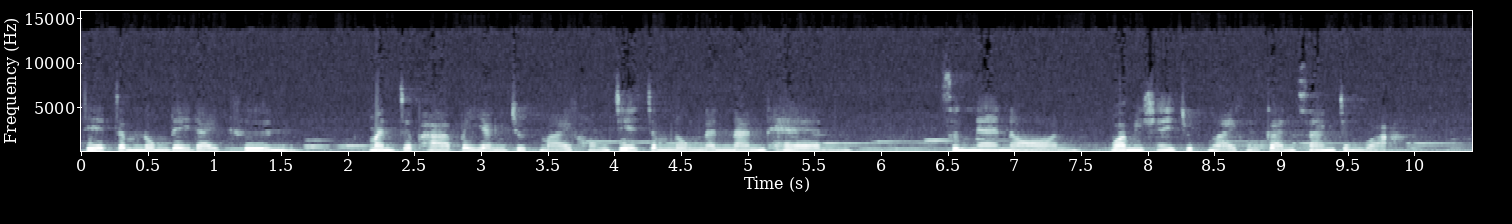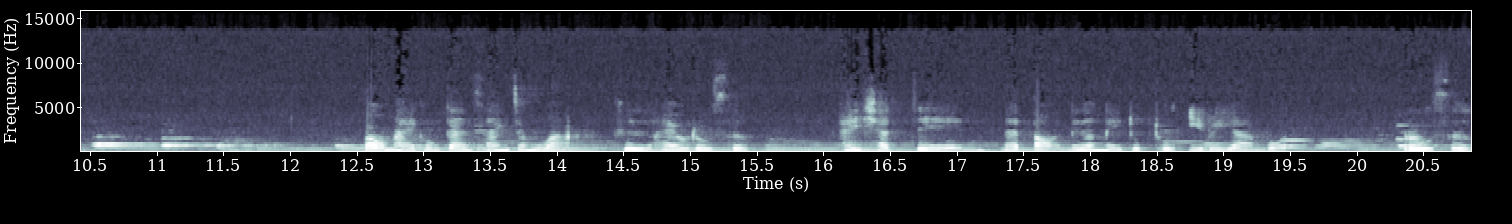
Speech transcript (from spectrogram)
เจตจำนงใด ๆขึ้น มันจะพาไปยังจุดหมายของเจตจำนงนั้นๆ แทน ซึ่งแน่นอนว่าไม่ใช่จุดหมายของการสร้างจังหวะ เป้าหมายของการสร้างจังหวะ คือให้รู้สึก ให้ชัดเจนและต่อเนื่องในทุกๆอิริยาบถรู้สึก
